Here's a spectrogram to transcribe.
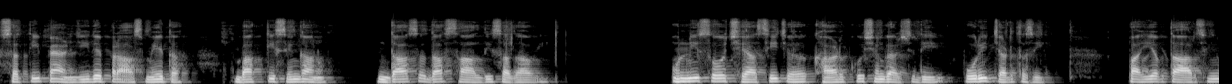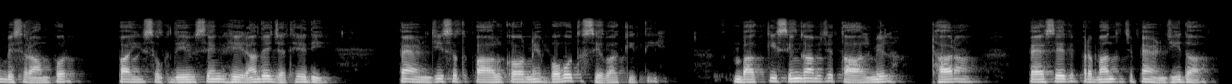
ਸਤੀ ਭੈਣ ਜੀ ਦੇ ਭਰਾ ਸਮੇਤ ਬਾਕੀ ਸਿੰਘਾਂ ਨੂੰ 10-10 ਸਾਲ ਦੀ ਸਜ਼ਾ ਹੋਈ। 1986 'ਚ ਖਾੜਕੂ ਸੰਘਰਸ਼ ਦੀ ਪੂਰੀ ਚੜ੍ਹਤ ਸੀ। ਭਾਈ ਅਵਤਾਰ ਸਿੰਘ ਬਿਸਰਾਮਪੁਰ ਭਾਈ ਸੁਖਦੇਵ ਸਿੰਘ ਹੇਰਾਂ ਦੇ ਜਥੇ ਦੀ ਭੈਣ ਜੀ ਸਤਪਾਲ ਕੌਰ ਨੇ ਬਹੁਤ ਸੇਵਾ ਕੀਤੀ। ਬਾਕੀ ਸਿੰਘਾਂ ਵਿੱਚ ਤਾਲਮੇਲ 18 ਪੈਸੇ ਦੇ ਪ੍ਰਬੰਧ 'ਚ ਭੈਣ ਜੀ ਦਾ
